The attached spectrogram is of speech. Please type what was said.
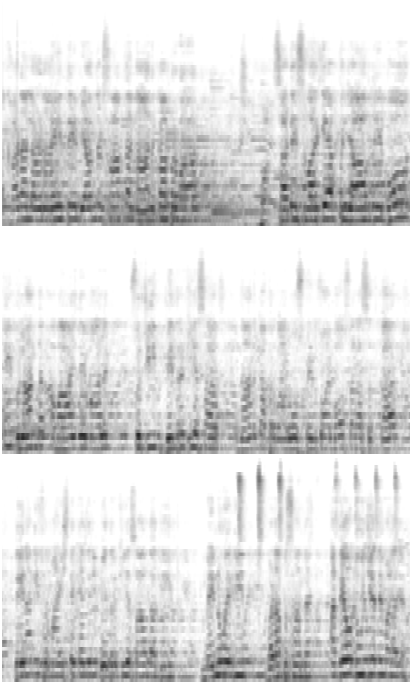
ਅਖਾੜਾ ਲਾਣ ਆਏ ਤੇ ਬਿਆੰਦਰ ਸਾਹਿਬ ਦਾ ਨਾਨਕਾ ਪਰਿਵਾਰ, ਸਾਡੇ ਸਵਰਗਿਆ ਪੰਜਾਬ ਦੇ ਬਹੁਤ ਹੀ ਬੁਲੰਦ ਆਵਾਜ਼ ਦੇ ਮਾਲਕ ਸੁਰਜੀਤ ਬਿੰਦਰਖੀਆ ਸਾਹਿਬ, ਨਾਨਕਾ ਪਰਿਵਾਰ ਉਸ ਪਿੰਡ ਤੋਂ ਹੈ ਬਹੁਤ ਸਾਰਾ ਸਤਿਕਾਰ ਤੇ ਇਹਨਾਂ ਦੀ ਫਰਮਾਇਸ਼ ਤੇ ਕਹਿੰਦੇ ਜੀ ਬਿੰਦਰਖੀਆ ਸਾਹਿਬ ਦਾ ਗੀਤ, ਮੈਨੂੰ ਇਹ ਗੀਤ ਬੜਾ ਪਸੰਦ ਹੈ। ਅਤੇ ਉਹ ਦੂਜੇ ਤੇ ਮਾੜਾ ਜਿਹਾ।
